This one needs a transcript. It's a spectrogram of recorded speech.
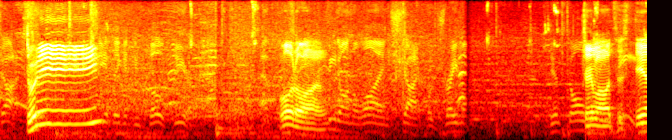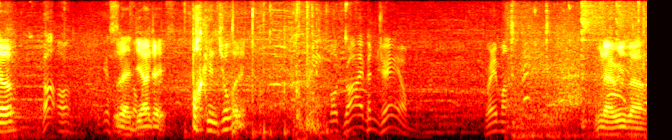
shots. See Three. if they can do both here. Hold on. Feet on the line shot for Draymond. Draymond with the steal. Uh-oh. I guess Who's that? DeAndre. Fucking Jordan. Will drive and jam. Draymond. That rebound.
